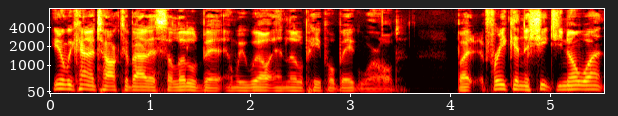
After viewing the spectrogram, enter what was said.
You know, we kind of talked about this a little bit, and we will in Little People Big World. But freak in the sheets, you know what?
